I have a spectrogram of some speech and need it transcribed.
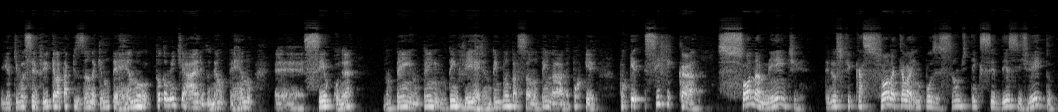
E aqui você vê que ela está pisando aqui num terreno totalmente árido, né? Um terreno é, é, seco, né? Não tem, não tem, não tem verde, não tem plantação, não tem nada. Por quê? Porque se ficar só na mente, entendeu? Se ficar só naquela imposição de tem que ser desse jeito,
